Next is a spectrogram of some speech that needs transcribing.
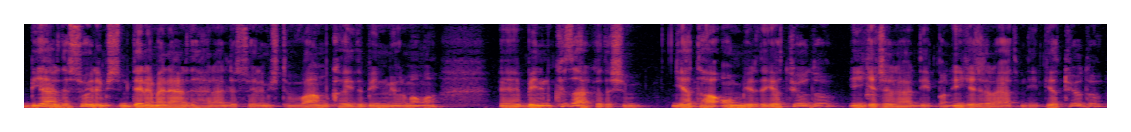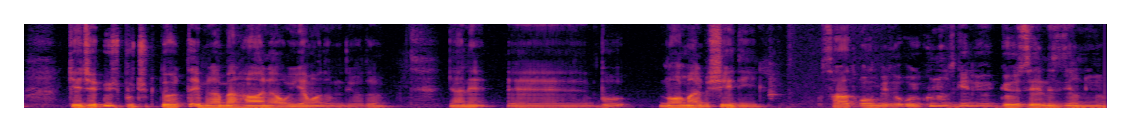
bir yerde söylemiştim. Denemelerde herhalde söylemiştim. Var mı kaydı bilmiyorum ama e, benim kız arkadaşım yatağa 11'de yatıyordu. İyi geceler deyip bana iyi geceler hayatım deyip yatıyordu. Gece 3.30-4'te Emirhan ben hala uyuyamadım diyordu. Yani e, bu normal bir şey değil. Saat 11'de uykunuz geliyor, gözleriniz yanıyor,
